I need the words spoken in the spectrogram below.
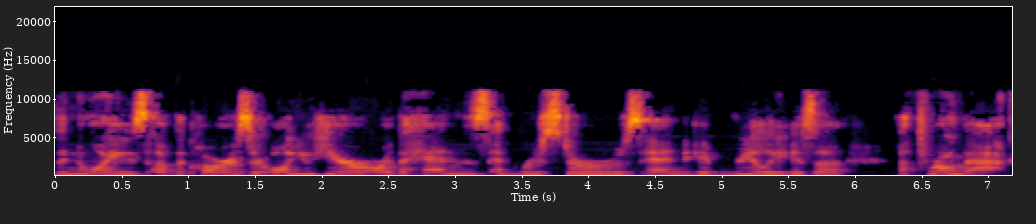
the noise of the cars, or all you hear are the hens and roosters, and it really is a, a throwback,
